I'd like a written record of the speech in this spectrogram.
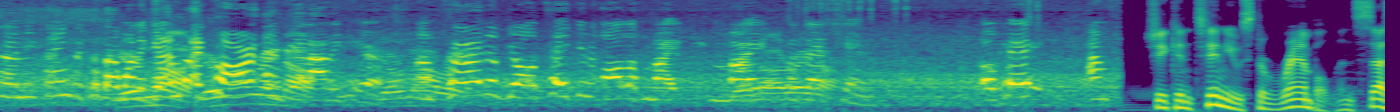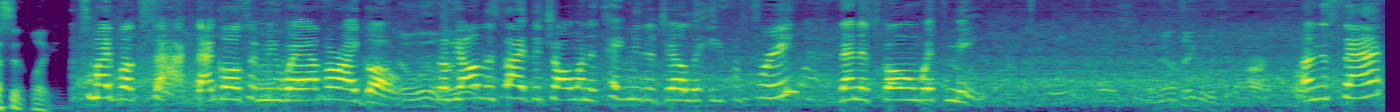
resisting anything? Because I want to get in my car right and get out of here. I'm right tired of y'all taking all of my my You're right possessions. Okay? I'm She continues to ramble incessantly. it's my book sack. That goes with me wherever I go. Oh, so if y'all decide that y'all want to take me to jail to eat for free, then it's going with me. We're gonna take it with you. All right. Understand?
